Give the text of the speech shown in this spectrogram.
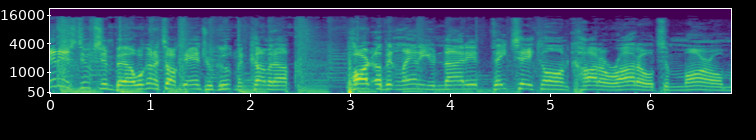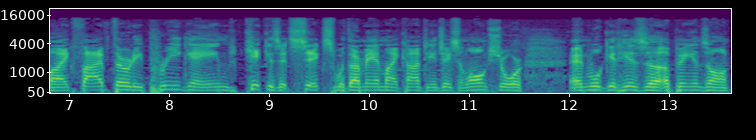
It is Dukes and Bell. We're going to talk to Andrew Gutman coming up. Part of Atlanta United. They take on Colorado tomorrow, Mike. 5.30 pregame. Kick is at 6 with our man Mike Conti and Jason Longshore. And we'll get his uh, opinions on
